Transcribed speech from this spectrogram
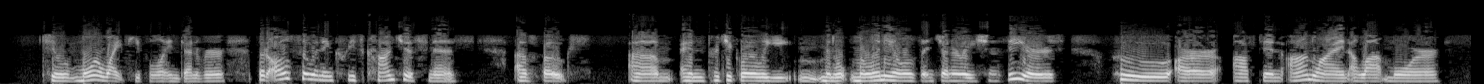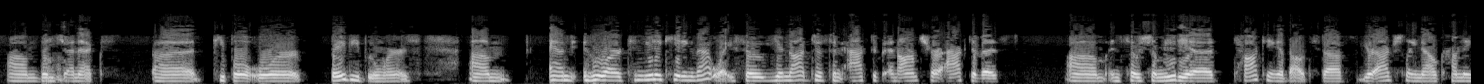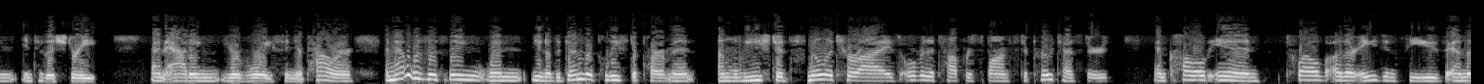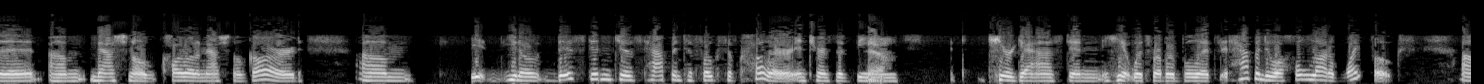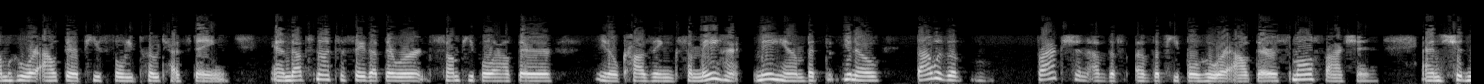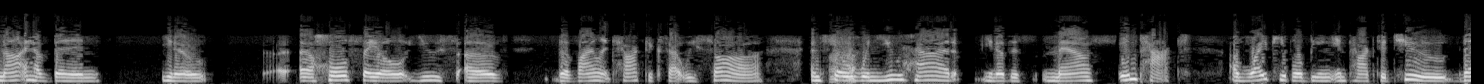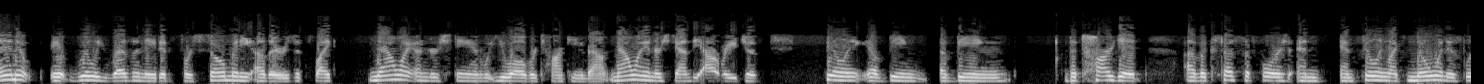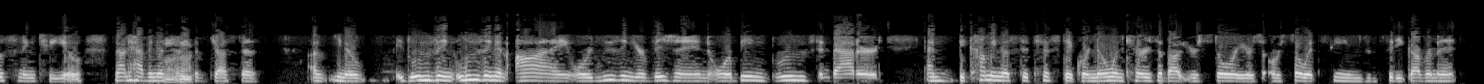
to more white people in Denver, but also an increased consciousness of folks um, and particularly millennials and Generation Zers who are often online a lot more um, than uh-huh. Gen X uh, people or baby boomers, um, and who are communicating that way. So you're not just an active, an armchair activist um, in social media talking about stuff. You're actually now coming into the street and adding your voice and your power. And that was the thing when, you know, the Denver Police Department unleashed its militarized, over-the-top response to protesters and called in 12 other agencies and the um, National Colorado National Guard. Um, it, you know, this didn't just happen to folks of color in terms of being yeah. Tear gassed and hit with rubber bullets. It happened to a whole lot of white folks um, who were out there peacefully protesting. And that's not to say that there weren't some people out there, you know, causing some mayhem, mayhem but you know, that was a fraction of the of the people who were out there, a small fraction, and should not have been, you know, a, a wholesale use of the violent tactics that we saw. And so uh-huh. when you had, you know, this mass impact of white people being impacted too, then it, it really resonated for so many others. It's like, now I understand what you all were talking about. Now I understand the outrage of feeling, of being, of being the target of excessive force and, and feeling like no one is listening to you, not having a mm-hmm. sense of justice of you know losing losing an eye or losing your vision or being bruised and battered and becoming a statistic where no one cares about your story, or, or so it seems in city government.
